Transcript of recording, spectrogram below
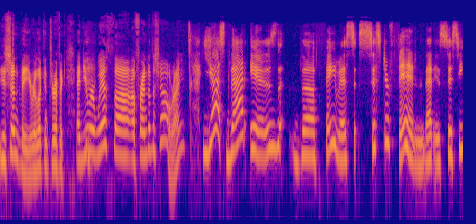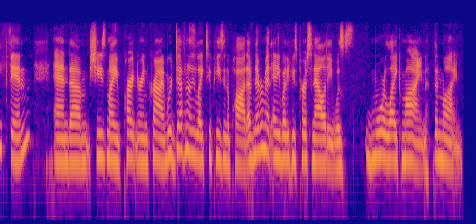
You shouldn't be. You were looking terrific, and you were with uh, a friend of the show, right? yes, that is the famous Sister Finn. That is Sissy Finn, and um, she's my partner in crime. We're definitely like two peas in a pod. I've never met anybody whose personality was more like mine than mine.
